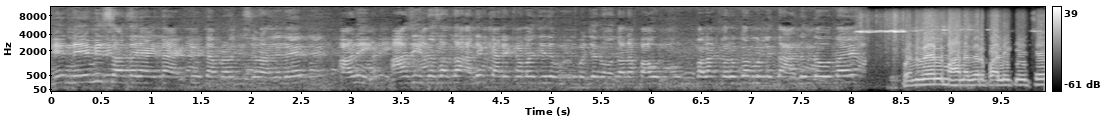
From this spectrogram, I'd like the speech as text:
हे नेहमीच साधा या इथं ऍक्टिव्ह त्याप्रमाणे दिसून आलेले आहेत. आणि आज इथं सुद्धा अनेक कार्यक्रमांचे भूमिपूजन होताना पाहून मला खरोखर मला इथं आनंद होत आहे. पनवेल महानगरपालिकेचे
